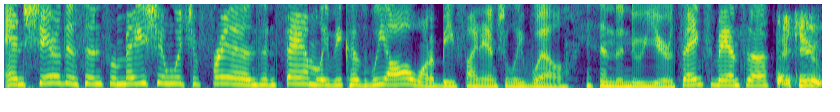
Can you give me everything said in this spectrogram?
and share this information with your friends and family because we all want to be financially well in the new year. Thanks, Mansa. Thank you.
